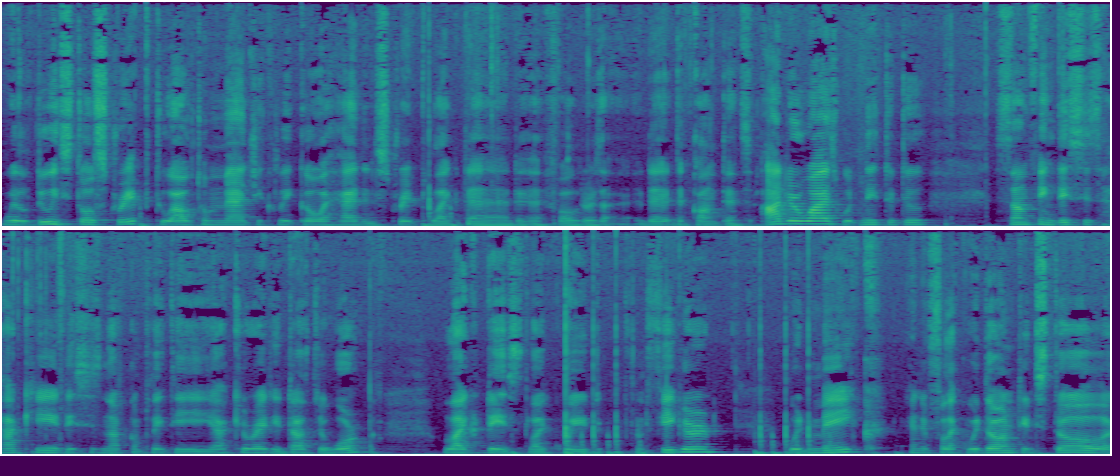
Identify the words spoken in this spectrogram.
we'll do install strip to automatically go ahead and strip like the, the folders uh, the, the contents. Otherwise would need to do something. This is hacky. This is not completely accurate. It does the work like this like we configure we make and if like we don't install uh,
